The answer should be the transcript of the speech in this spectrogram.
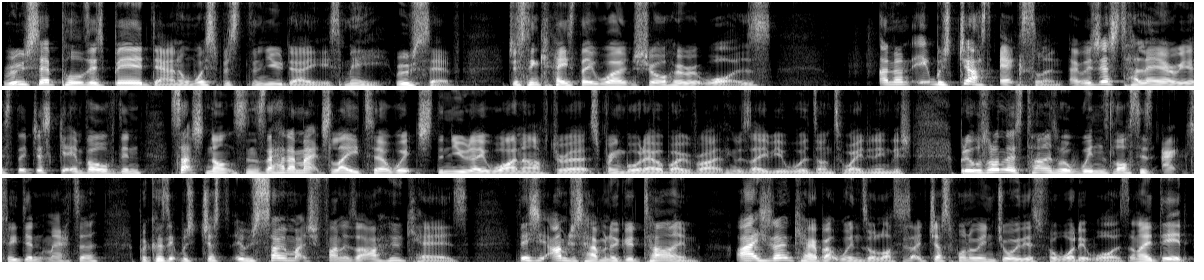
Rusev pulls his beard down and whispers to the New Day, It's me, Rusev, just in case they weren't sure who it was and it was just excellent. It was just hilarious. They just get involved in such nonsense. They had a match later, which the New Day won after a springboard elbow. Right, I think it was Xavier Woods onto Aiden English. But it was one of those times where wins losses actually didn't matter because it was just it was so much fun. It's like, oh, who cares? This I'm just having a good time. I actually don't care about wins or losses. I just want to enjoy this for what it was. And I did.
